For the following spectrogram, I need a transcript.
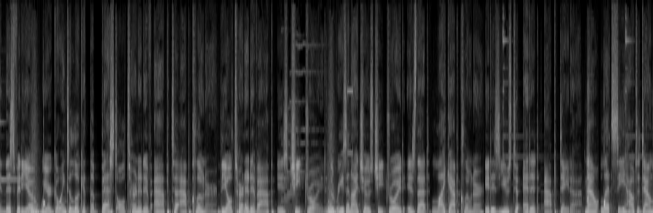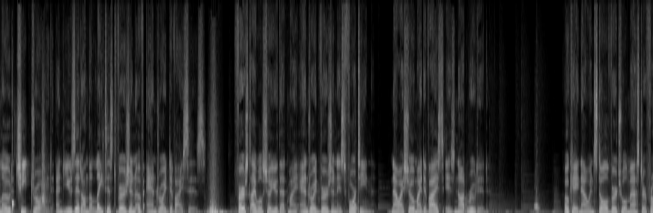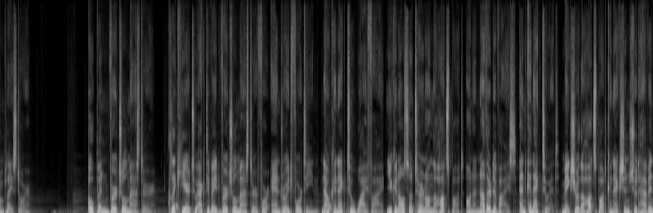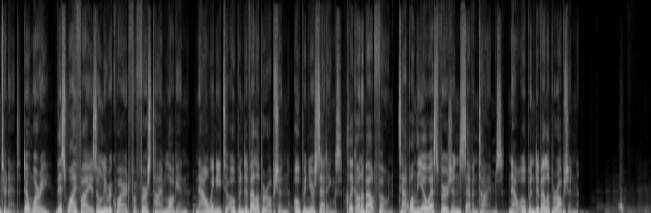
In this video, we are going to look at the best alternative app to App Cloner. The alternative app is CheatDroid. The reason I chose CheatDroid is that, like App Cloner, it is used to edit app data. Now, let's see how to download CheatDroid and use it on the latest version of Android devices. First, I will show you that my Android version is 14. Now I show my device is not rooted. Okay, now install Virtual Master from Play Store. Open Virtual Master. Click here to activate Virtual Master for Android 14. Now connect to Wi-Fi. You can also turn on the hotspot on another device and connect to it. Make sure the hotspot connection should have internet. Don't worry, this Wi-Fi is only required for first-time login. Now we need to open developer option. Open your settings. Click on About Phone. Tap on the OS version 7 times. Now open developer option.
